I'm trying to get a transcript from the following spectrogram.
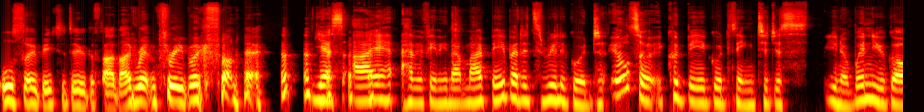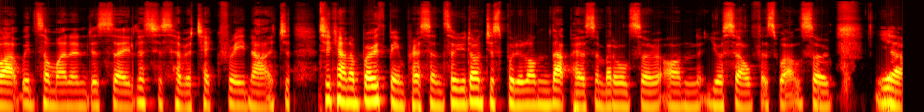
also be to do with the fact that I've written three books on it. yes, I have a feeling that might be, but it's really good. Also, it could be a good thing to just, you know, when you go out with someone and just say, let's just have a tech free night to, to kind of both being present. So you don't just put it on that person, but also on yourself as well. So, yeah.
